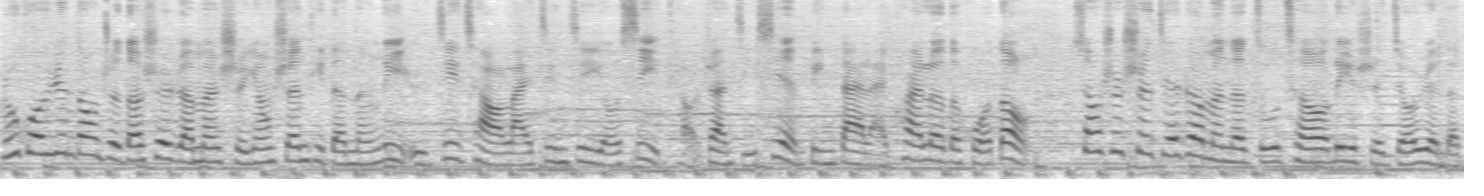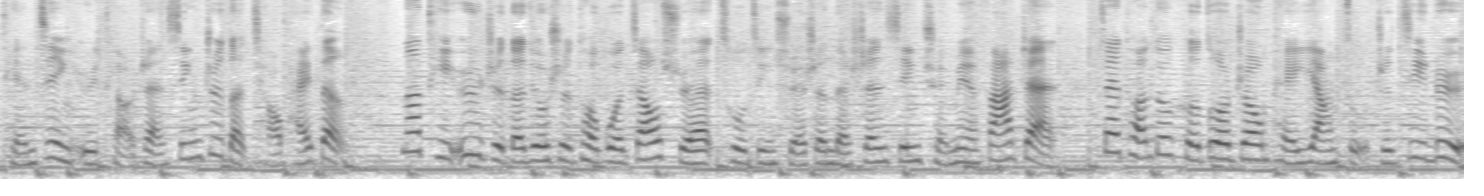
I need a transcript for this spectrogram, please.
如果运动指的是人们使用身体的能力与技巧来竞技游戏、挑战极限，并带来快乐的活动，像是世界热门的足球、历史久远的田径与挑战心智的桥牌等，那体育指的就是透过教学促进学生的身心全面发展，在团队合作中培养组织纪律，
